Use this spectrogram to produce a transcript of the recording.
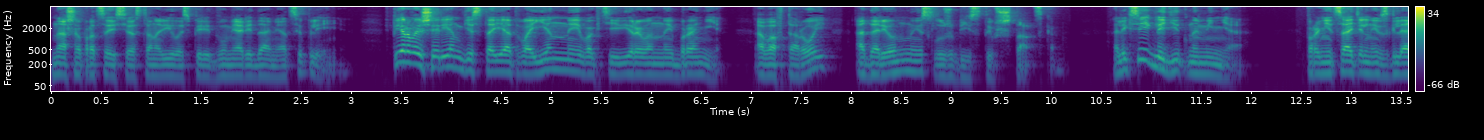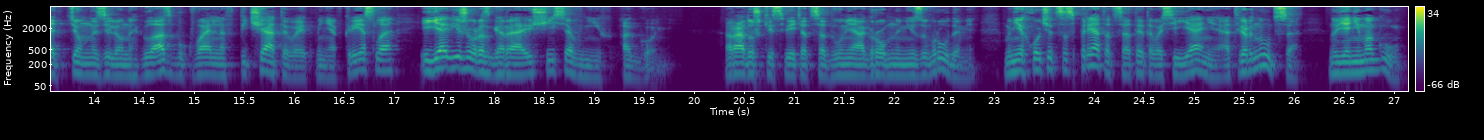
Наша процессия остановилась перед двумя рядами оцепления. В первой шеренге стоят военные в активированной броне, а во второй – одаренные службисты в штатском. Алексей глядит на меня – Проницательный взгляд темно-зеленых глаз буквально впечатывает меня в кресло, и я вижу разгорающийся в них огонь. Радужки светятся двумя огромными изумрудами. Мне хочется спрятаться от этого сияния, отвернуться, но я не могу,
